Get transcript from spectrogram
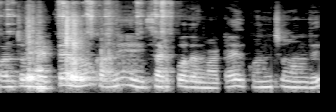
కొంచెం పెట్టాను కానీ సరిపోదన్నమాట. ఇది కొంచెం ఉంది.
